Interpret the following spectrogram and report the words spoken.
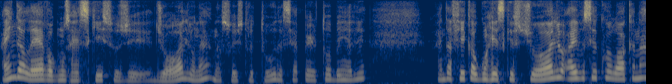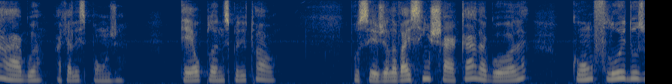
Ainda leva alguns resquícios de, de óleo né, na sua estrutura, se apertou bem ali, ainda fica algum resquício de óleo, aí você coloca na água aquela esponja. É o plano espiritual. Ou seja, ela vai se encharcar agora com fluidos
